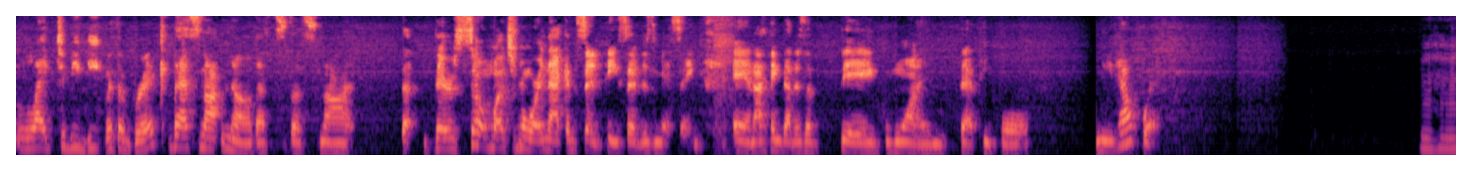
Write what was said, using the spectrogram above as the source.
like to be beat with a brick? That's not no. That's that's not. That, there's so much more in that consent piece that is missing, and I think that is a big one that people need help with. Mm-hmm.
